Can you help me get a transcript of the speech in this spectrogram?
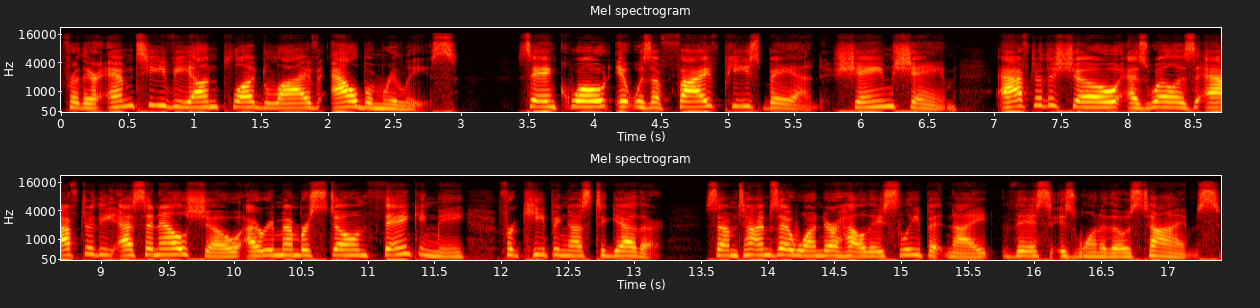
for their MTV Unplugged live album release, saying, quote, "It was a five-piece band. Shame, shame." After the show, as well as after the SNL show, I remember Stone thanking me for keeping us together. Sometimes I wonder how they sleep at night. This is one of those times.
